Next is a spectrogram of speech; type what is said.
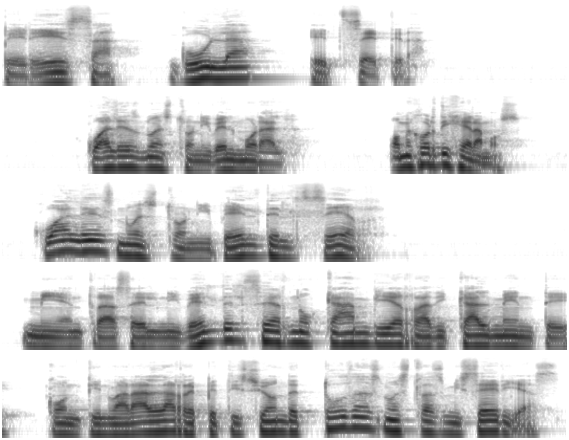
pereza, gula, etc. ¿Cuál es nuestro nivel moral? O mejor dijéramos, ¿Cuál es nuestro nivel del ser? Mientras el nivel del ser no cambie radicalmente, continuará la repetición de todas nuestras miserias,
